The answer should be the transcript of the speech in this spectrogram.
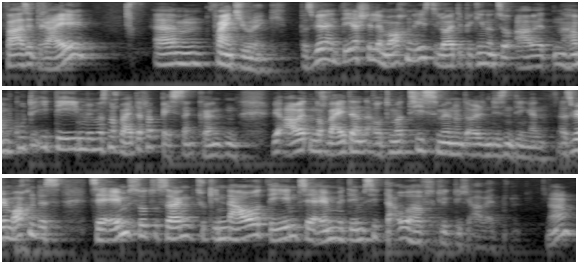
Phase 3, ähm, Feintuning. Was wir an der Stelle machen ist, die Leute beginnen zu arbeiten, haben gute Ideen, wie wir es noch weiter verbessern könnten. Wir arbeiten noch weiter an Automatismen und all diesen Dingen. Also wir machen das CRM sozusagen zu genau dem CRM, mit dem Sie dauerhaft glücklich arbeiten. Ja?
